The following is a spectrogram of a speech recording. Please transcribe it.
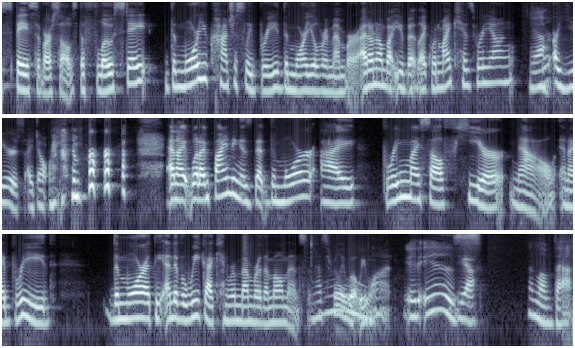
space of ourselves, the flow state, the more you consciously breathe, the more you'll remember. I don't know about you, but like when my kids were young, Yeah. there are years I don't remember. and I what I'm finding is that the more I bring myself here now and I breathe, the more at the end of a week I can remember the moments. And that's really what we want. It is. Yeah. I love that.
